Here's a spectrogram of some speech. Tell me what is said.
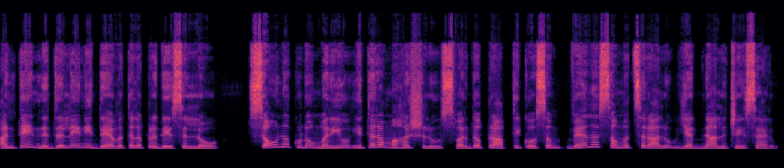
అంటే నిద్రలేని దేవతల ప్రదేశంలో సౌనకుడు మరియు ఇతర మహర్షులు స్వర్గప్రాప్తి కోసం వేల సంవత్సరాలు యజ్ఞాలు చేశారు.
